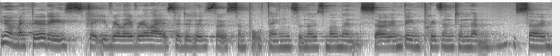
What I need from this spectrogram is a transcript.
you know, in my 30s that you really realize that it is those simple things and those moments. So, and being present in them. So,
